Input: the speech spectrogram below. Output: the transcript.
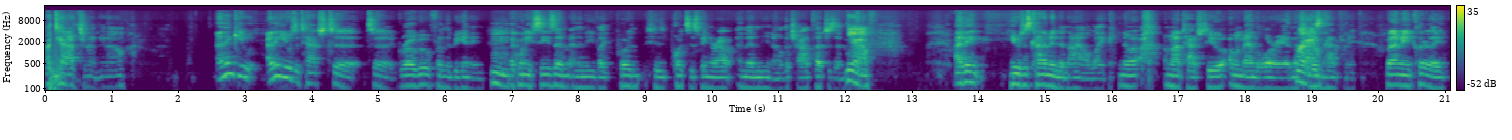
attachment, you know. I think he. I think he was attached to to Grogu from the beginning. Hmm. Like when he sees him, and then he like put his puts his finger out, and then you know the child touches him. Yeah, I think he was just kind of in denial, like you know, I'm not attached to you. I'm a Mandalorian. That shit Right. doesn't happen to me. But I mean, clearly,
